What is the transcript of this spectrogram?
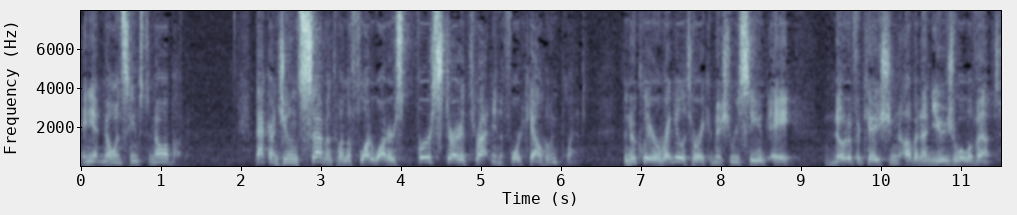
and yet no one seems to know about it. Back on June 7th, when the floodwaters first started threatening the Fort Calhoun plant, the Nuclear Regulatory Commission received a notification of an unusual event,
